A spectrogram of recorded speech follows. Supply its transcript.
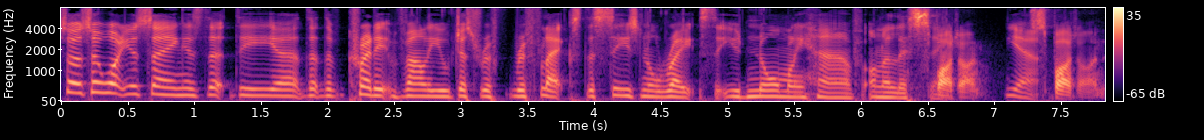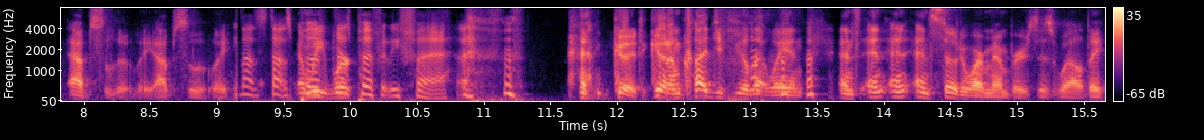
So, so what you're saying is that the uh, that the credit value just re- reflects the seasonal rates that you'd normally have on a listing. Spot on. Yeah. Spot on. Absolutely. Absolutely. That's that's, per- that's perfectly fair. good, good. I'm glad you feel that way, and, and and and and so do our members as well. They,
